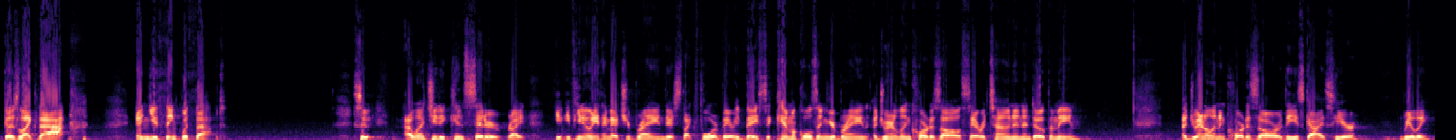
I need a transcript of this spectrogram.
goes like that, and you think with that. So I want you to consider, right? If you know anything about your brain, there's like four very basic chemicals in your brain adrenaline, cortisol, serotonin, and dopamine. Adrenaline and cortisol are these guys here, really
